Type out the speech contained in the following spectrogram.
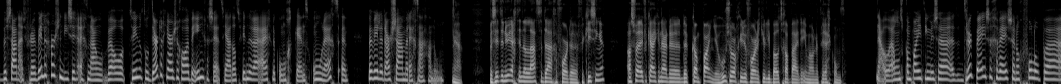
bestaan uit vrijwilligers en die zich echt nou wel 20 tot 30 jaar zich al hebben ingezet. Ja, dat vinden wij eigenlijk ongekend, onrecht. En we willen daar samen recht aan gaan doen. We zitten nu echt in de laatste dagen voor de verkiezingen. Als we even kijken naar de, de campagne, hoe zorgen jullie ervoor dat jullie boodschap bij de inwoner terechtkomt? Nou, eh, ons campagneteam is eh, druk bezig geweest. zijn nog volop eh,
